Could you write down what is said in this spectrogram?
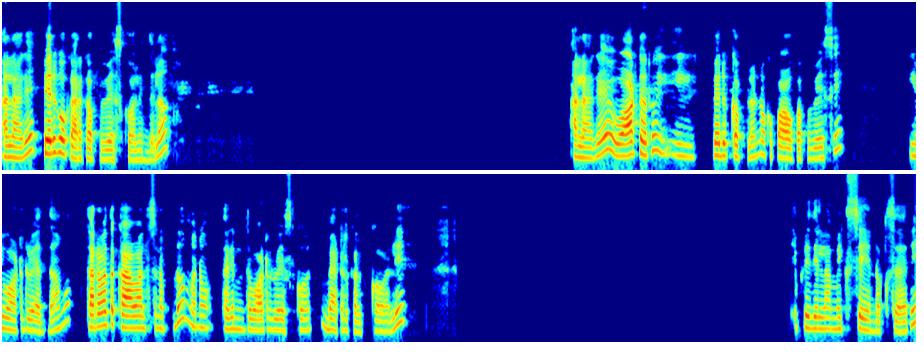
అలాగే పెరుగు ఒక అరకప్పు వేసుకోవాలి ఇందులో. అలాగే వాటర్ ఈ పెరుగు కప్పులను ఒక పావు కప్పు వేసి ఈ వాటర్ వేద్దాము. తర్వాత కావాల్సినప్పుడు మనం తగినంత వాటర్ వేసుకొని బ్యాటర్ కలుపుకోవాలి. ఇప్పుడు ఇది ఇలా మిక్స్ చేయండి ఒకసారి.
